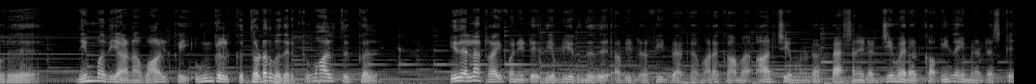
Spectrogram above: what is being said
ஒரு நிம்மதியான வாழ்க்கை உங்களுக்கு தொடர்வதற்கு வாழ்த்துக்கள். இதெல்லாம் ட்ரை பண்ணிவிட்டு இது எப்படி இருந்தது அப்படின்ற ஃபீட்பேக்கை மறக்காமல் R G M dot passionate dot Gmail dot com இந்த இமெயில் அட்ரஸ்க்கு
